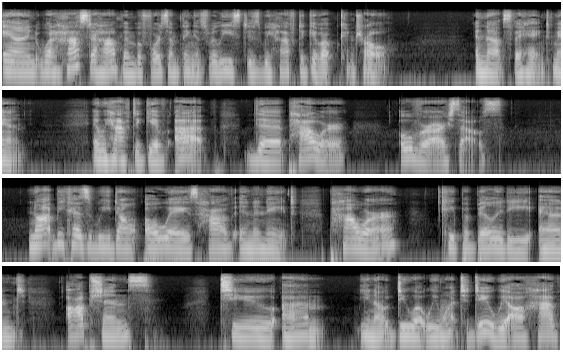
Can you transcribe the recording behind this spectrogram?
And what has to happen before something is released is we have to give up control. And that's the hanged man. And we have to give up the power over ourselves. Not because we don't always have an innate power capability and options to um, you know do what we want to do. We all have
